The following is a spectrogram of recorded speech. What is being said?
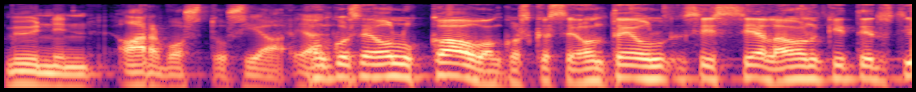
myynnin arvostus. Ja, ja... Onko se ollut kauan, koska se on teol... siis siellä onkin tietysti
